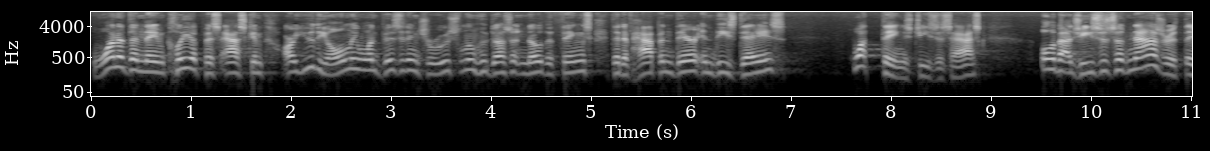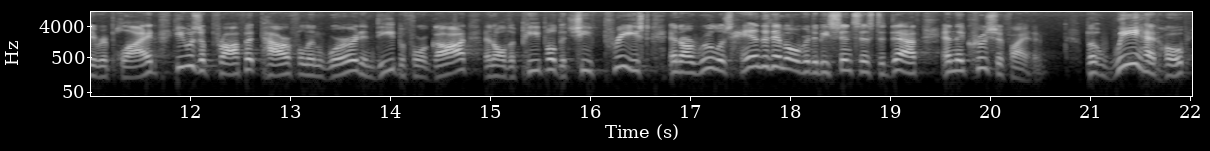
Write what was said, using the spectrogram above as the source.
One of them, named Cleopas, asked him, Are you the only one visiting Jerusalem who doesn't know the things that have happened there in these days? What things? Jesus asked. Well, about Jesus of Nazareth, they replied. He was a prophet, powerful in word and deed before God and all the people. The chief priest and our rulers handed him over to be sentenced to death, and they crucified him. But we had hoped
